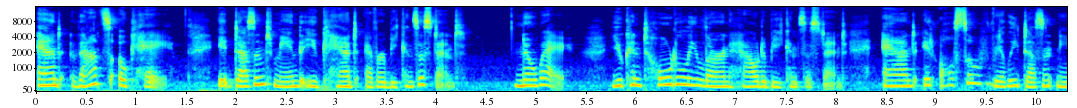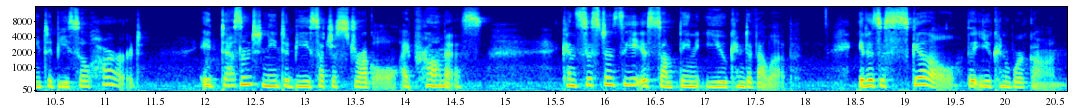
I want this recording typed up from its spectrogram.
and that's okay. It doesn't mean that you can't ever be consistent. No way. You can totally learn how to be consistent, and it also really doesn't need to be so hard. It doesn't need to be such a struggle, I promise. Consistency is something you can develop. It is a skill that you can work on.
